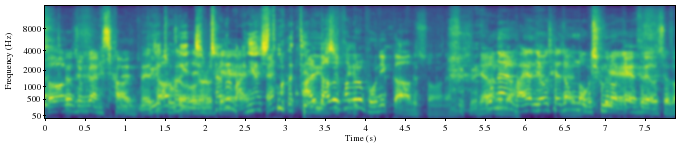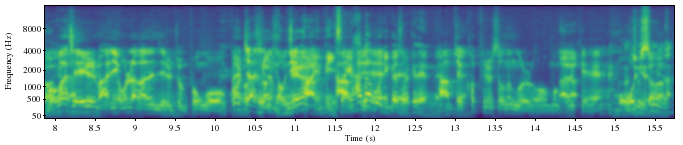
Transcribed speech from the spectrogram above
저 는 중간에 저. 네, 이제 집착을. 많이 하시는 것 같아요. 아니, 나도. 화면을 보니까. 그렇죠. 네. 오늘 미안합니다. 과연 요세 네, 종목 중에. 뭐가 제일 많이 올라가는지를 좀 보고 뭐 꼴찌 하시는 그런 분이 경쟁은 아닌데 다음 이상하게 하다 주에, 보니까 저렇게 됐네요. 다음 주에 네. 커피를 쏘는 걸로 뭐 아, 그렇게 뭐 어디다가. 좋습니다.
